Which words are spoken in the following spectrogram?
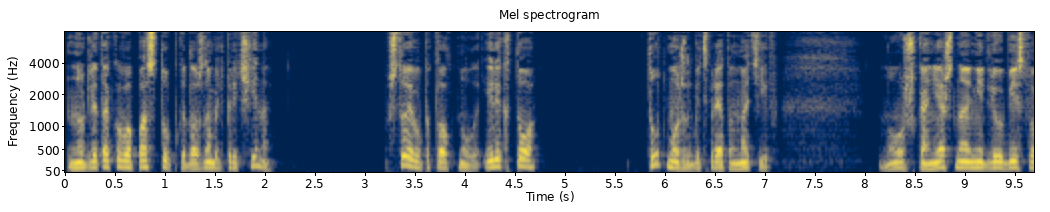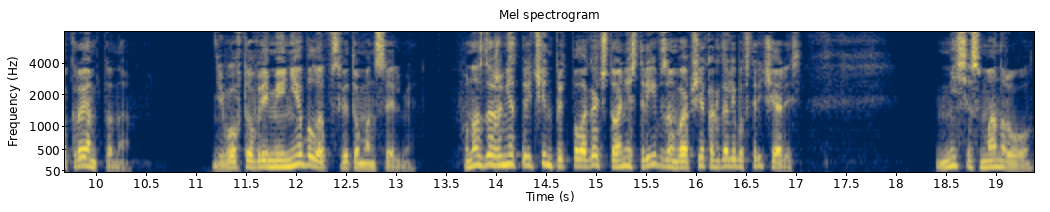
Но для такого поступка должна быть причина. Что его подтолкнуло? Или кто? Тут может быть спрятан мотив. Ну уж, конечно, не для убийства Крэмптона. Его в то время и не было в Святом Ансельме. У нас даже нет причин предполагать, что они с Тривзом вообще когда-либо встречались. Миссис Монро,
